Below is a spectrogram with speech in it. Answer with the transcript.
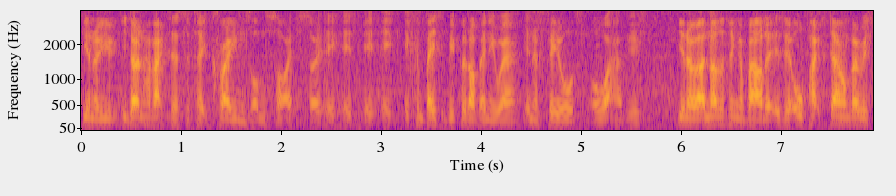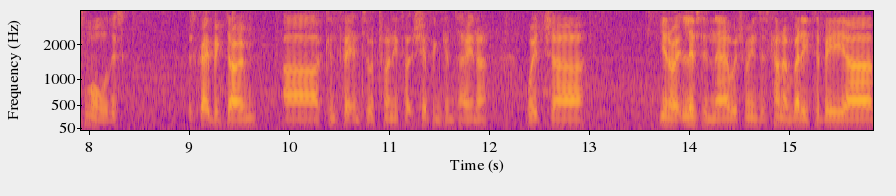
you know you, you, don't have access to take cranes on site. So it, it, it, it can basically be put up anywhere in a field or what have you. You know another thing about it is it all packs down very small. This this great big dome uh, can fit into a 20 foot shipping container, which uh, you know it lives in there, which means it's kind of ready to be uh,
